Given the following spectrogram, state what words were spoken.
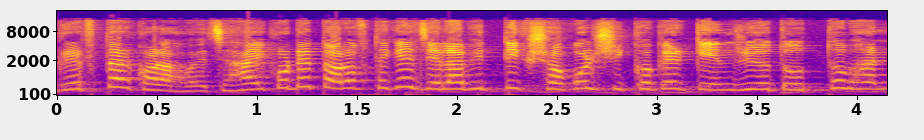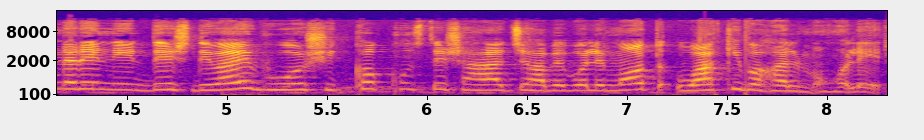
গ্রেফতার করা হয়েছে। হাইকোর্টের তরফ থেকে জেলাভিত্তিক সকল শিক্ষকের কেন্দ্রীয় তথ্য ভাণ্ডারের নির্দেশ দেওয়ায় ভুয়ো শিক্ষক খুঁজতে সাহায্য হবে বলে মত ওয়াকিবহাল মহলের।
